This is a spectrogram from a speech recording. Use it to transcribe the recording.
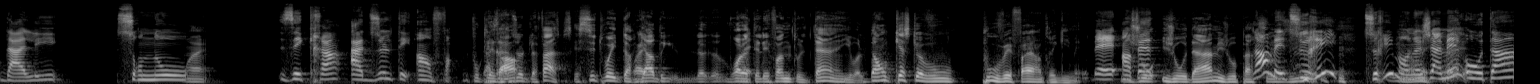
d'aller sur nos Ouais. Écrans adultes et enfants. Il faut que les adultes le fassent. Parce que si toi, ils te regardent le- voir le téléphone tout le temps, ils vont le Donc, qu'est-ce que vous pouvez faire, entre guillemets? Ben, en Ils fait, jouent- ils jouent aux dames, ils jouent au parti. non, mais tu ris, tu ris, mais on n'a jamais autant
